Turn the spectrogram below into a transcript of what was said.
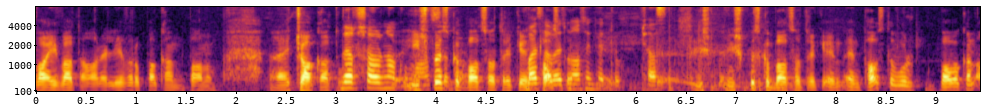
վայվատ արել եվրոպական բանում ճակատում։ Դեռ շարունակում Ինչպես կբացատրեք այն փաստը։ Բայց այդ մասին հետո չասեմ։ Ինչպես կբացատրեք այն փաստը, որ բավական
